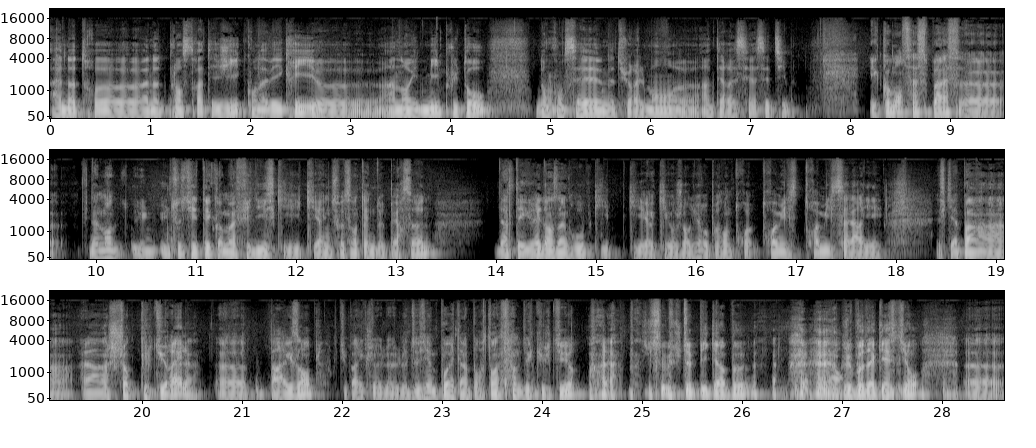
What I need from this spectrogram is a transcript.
à, notre, euh, à notre plan stratégique qu'on avait écrit un an et demi plus tôt. Donc on s'est naturellement intéressé à cette cible. Et comment ça se passe finalement une, société comme Infidis qui, qui, a une soixantaine de personnes d'intégrer dans un groupe qui, qui, qui aujourd'hui représente 3000, 3000 salariés? Est-ce qu'il n'y a pas un, choc culturel euh, Par exemple, tu parlais que le, deuxième point était important en termes de culture. Voilà, je, te pique un peu. je pose la question. Euh,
